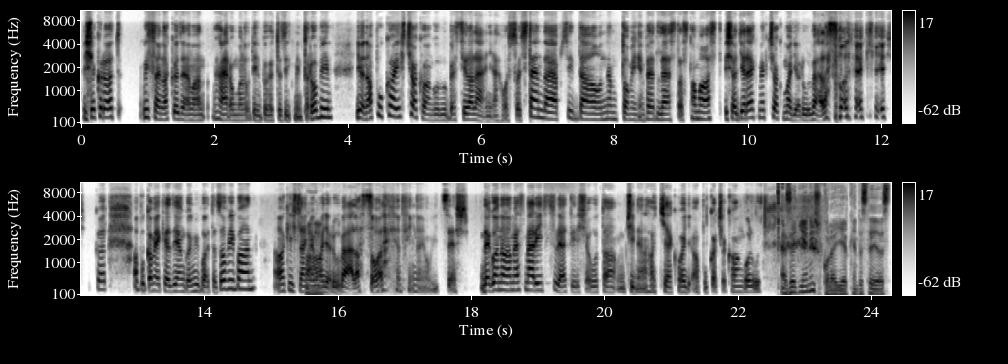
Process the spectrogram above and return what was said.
És akkor ott viszonylag közel van, hárommal odébb öltözik, mint a Robin, jön apuka, és csak angolul beszél a lányához, hogy stand up, sit down, nem tudom én, vedd le ezt, azt, azt, és a gyerek meg csak magyarul válaszol neki, és akkor apuka megkezdi angol, mi volt az oviban, a kislány Aha. meg magyarul válaszol, hát így nagyon vicces. De gondolom ezt már így születése óta csinálhatják, hogy apuka csak angolul. Ez egy ilyen iskola egyébként, ezt, ezt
